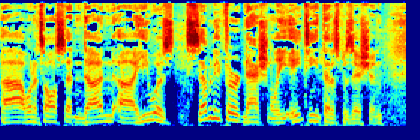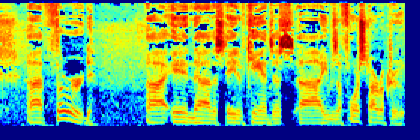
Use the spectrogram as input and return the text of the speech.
uh, when it's all said and done. Uh, he was 73rd nationally, 18th at his position, uh, third uh, in uh, the state of Kansas. Uh, he was a four-star recruit.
